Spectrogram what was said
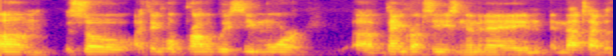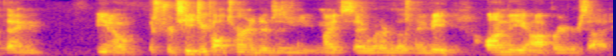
um, so I think we'll probably see more uh, bankruptcies and M and A and and that type of thing. You know, strategic alternatives, as you might say, whatever those may be, on the operator side.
